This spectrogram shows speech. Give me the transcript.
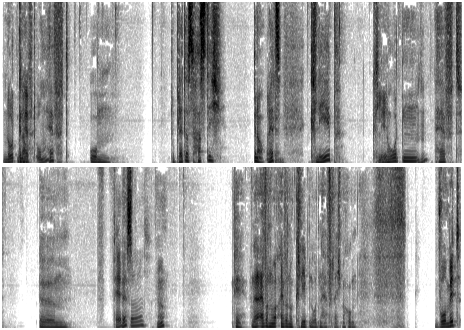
Notenheft um. Heft um. Du blätterst hastig. Genau. Und Okay. jetzt Kleb, Kleb. Noten, Mhm. Heft, ähm, Fest, Fest? oder was? okay. Und dann Einfach nur, einfach nur Klebnotenheft, vielleicht mal gucken. Womit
